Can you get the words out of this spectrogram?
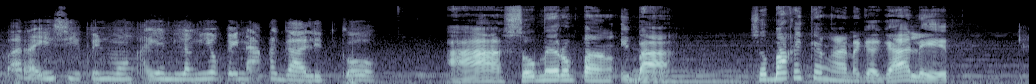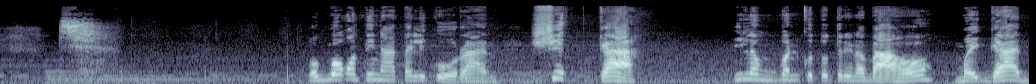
Para isipin mong ayan lang yung kinakagalit ko. Ah, so meron pang iba. So bakit ka nga nagagalit? Huwag mo akong tinatalikuran. Shit ka! Ilang buwan ko to trinabaho? My God!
